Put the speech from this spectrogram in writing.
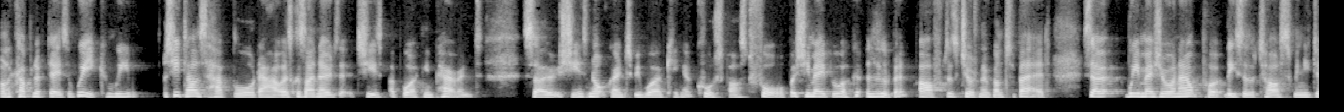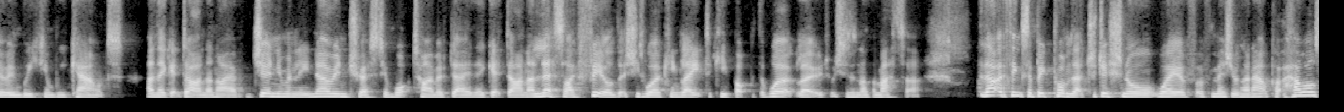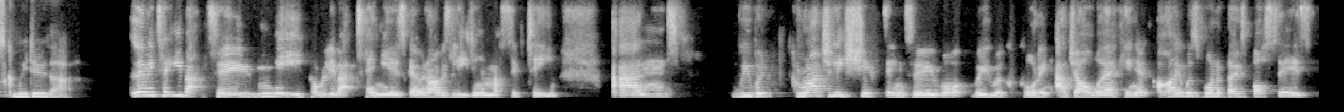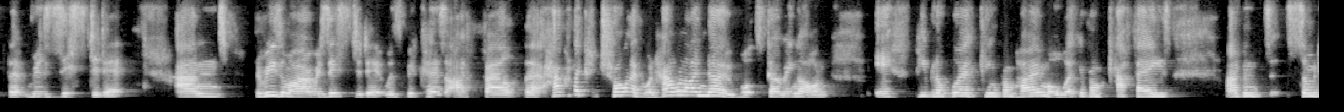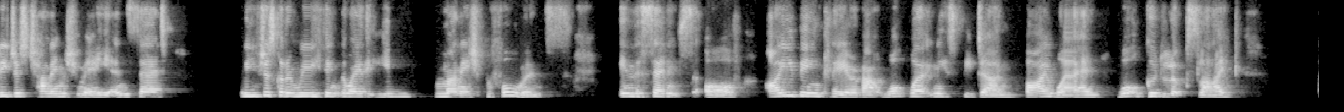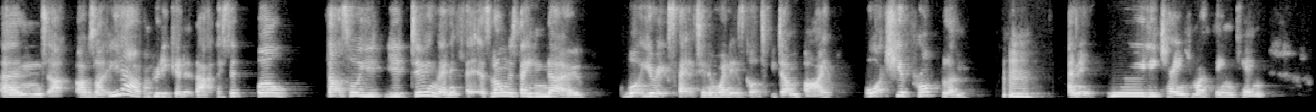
on a couple of days a week, and we she does have broad hours because I know that she's a working parent. So she is not going to be working at quarter past four, but she may be working a little bit after the children have gone to bed. So we measure on output. These are the tasks we need doing week in, week out and they get done. And I have genuinely no interest in what time of day they get done, unless I feel that she's working late to keep up with the workload, which is another matter. That I think is a big problem, that traditional way of, of measuring an output. How else can we do that? Let me take you back to me probably about 10 years ago when I was leading a massive team. And we were gradually shifting to what we were calling agile working. And I was one of those bosses that resisted it. And the reason why I resisted it was because I felt that how can I control everyone? How will I know what's going on if people are working from home or working from cafes? And somebody just challenged me and said, well, you've just got to rethink the way that you manage performance in the sense of are you being clear about what work needs to be done by when, what good looks like? And I was like, yeah, I'm pretty good at that. They said, well, that's all you, are doing then. If they, as long as they know what you're expecting and when it's got to be done by, what's your problem? Mm. And it really changed my thinking.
